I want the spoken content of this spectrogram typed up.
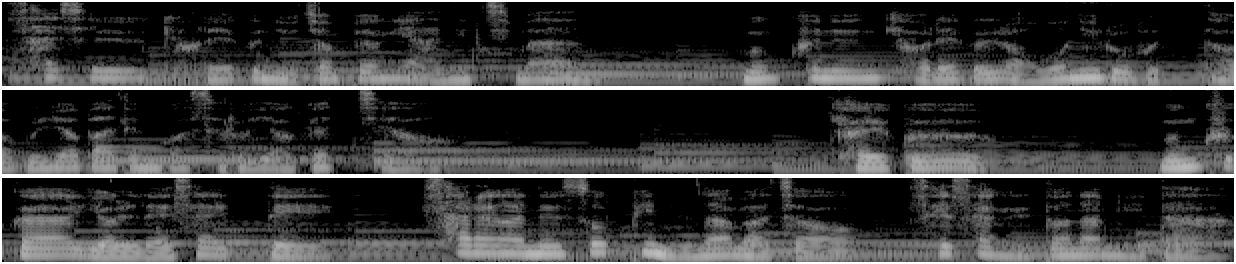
사실 결핵은 유전병이 아니지만 뭉크는 결핵을 어머니로부터 물려받은 것으로 여겼지요. 결국 뭉크가 14살 때 사랑하는 소피 누나마저 세상을 떠납니다.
